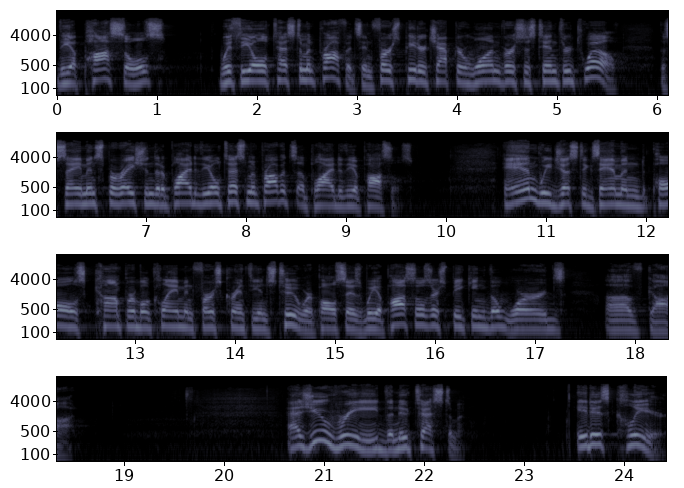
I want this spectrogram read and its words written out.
the apostles with the Old Testament prophets in 1 Peter chapter 1 verses 10 through 12. The same inspiration that applied to the Old Testament prophets applied to the apostles. And we just examined Paul's comparable claim in 1 Corinthians 2 where Paul says we apostles are speaking the words of God. As you read the New Testament, it is clear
